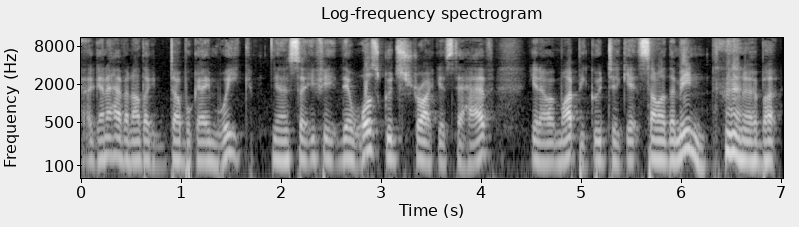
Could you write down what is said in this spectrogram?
are going to have another double game week. You know, so if you, there was good strikers to have, you know, it might be good to get some of them in. you know, but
